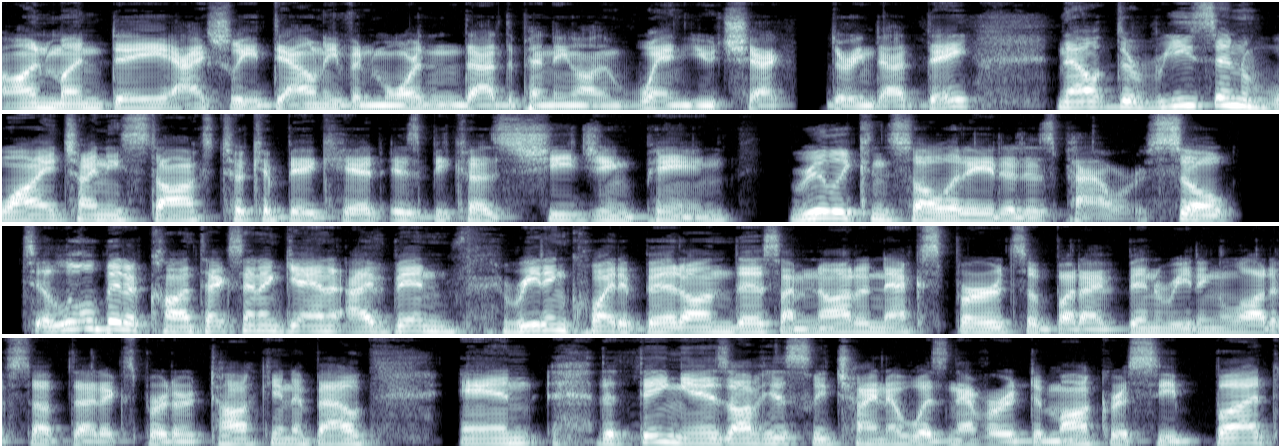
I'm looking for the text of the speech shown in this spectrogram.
On Monday, actually down even more than that, depending on when you check during that day. Now, the reason why Chinese stocks took a big hit is because Xi Jinping really consolidated his power. So a little bit of context and again i've been reading quite a bit on this i'm not an expert so but i've been reading a lot of stuff that experts are talking about and the thing is obviously china was never a democracy but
